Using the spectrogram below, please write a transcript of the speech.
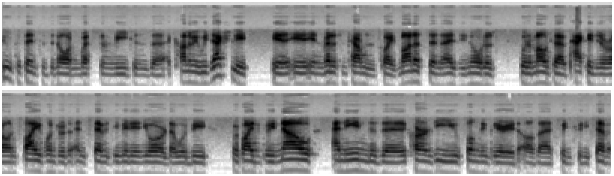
2% of the Northern Western region's uh, economy, which actually in, in relative terms is quite modest. And as you noted, would amount to a package around 570 million euro that would be provided between now and the end of the current EU funding period of uh, 2027.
